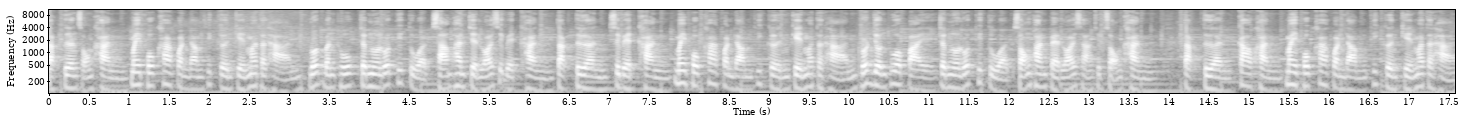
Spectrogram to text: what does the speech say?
ตักเตือน 2 คัน ไม่พบค่าควันดำที่เกินเกณฑ์มาตรฐาน รถบรรทุกจำนวนรถที่ตรวจ 3,711 คัน ตักเตือน 11 คัน ไม่พบค่าควันดำที่เกินเกณฑ์มาตรฐาน รถยนต์ทั่วไปจำนวนรถที่ตรวจ 2,832 คันตักเตือน 9 คัน ไม่พบค่าควันดำที่เกินเกณฑ์มาตรฐาน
